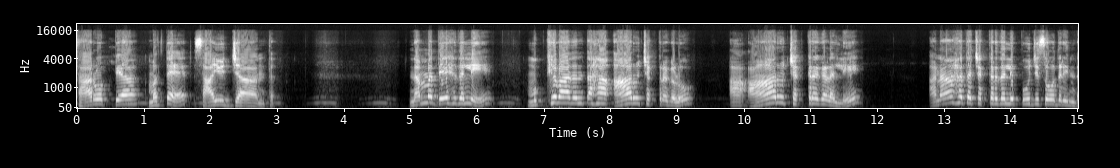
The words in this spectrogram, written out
ಸಾರೋಪ್ಯ ಮತ್ತೆ ಸಾಯುಜ್ಯ ಅಂತ. ನಮ್ಮ ದೇಹದಲ್ಲಿ ಮುಖ್ಯವಾದಂತಹ ಆರು ಚಕ್ರಗಳು ಆ ಆರು ಚಕ್ರಗಳಲ್ಲಿ ಅನಾಹತ ಚಕ್ರದಲ್ಲಿ ಪೂಜಿಸೋದರಿಂದ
